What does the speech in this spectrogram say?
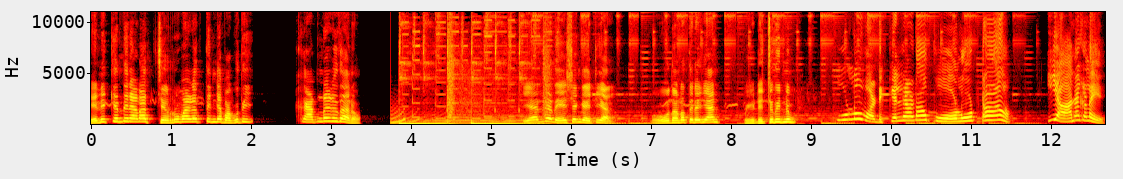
എനിക്കെന്തിനാടാ ചെറുപഴത്തിന്റെ പകുതി? കണ്ടെഴുതാനോ? എന്റെ ദേഷ്യം കയറ്റിയാൽ മൂന്നെണ്ണത്തിനെ ഞാൻ പിടിച്ചു തിന്നും. പുളു വടിക്കല്ലടാ പോളൂട്ടാ. ഈ ആനകളെ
